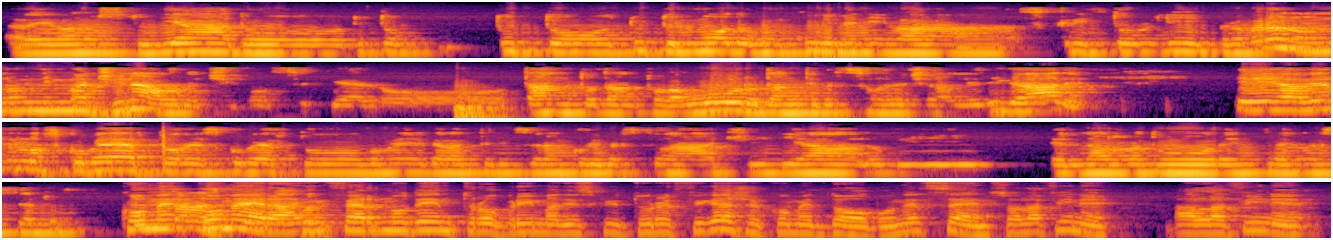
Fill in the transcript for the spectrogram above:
avevano studiato tutto, tutto, tutto, il modo con cui veniva scritto un libro, però non, non, immaginavo che ci fosse dietro tanto tanto lavoro, tante persone che c'erano dedicate e averlo scoperto, aver scoperto come caratterizzare ancora i personaggi, i dialoghi, il narratore, Inferno esterno. Come, com'era Inferno dentro prima di scrittura efficace e come dopo? Nel senso, alla fine, alla fine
